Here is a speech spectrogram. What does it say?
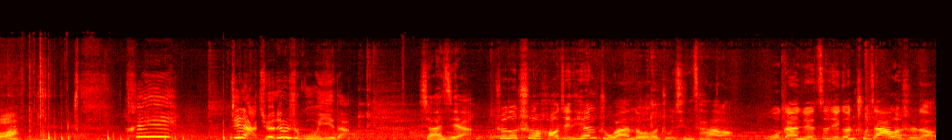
啊。嘿，这俩绝对是故意的。小阿姐，这都吃了好几天煮豌豆和煮青菜了，我感觉自己跟出家了似的。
